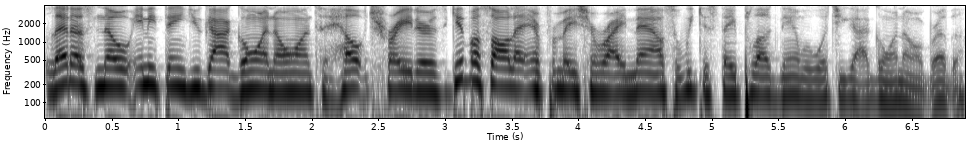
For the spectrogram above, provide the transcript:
Let us know anything you got going on to help traders. Give us all that information right now so we can stay plugged in with what you got going on, brother.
